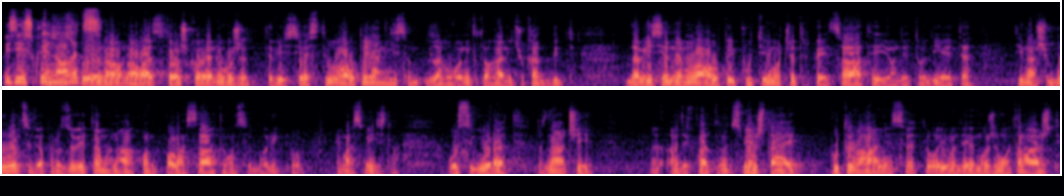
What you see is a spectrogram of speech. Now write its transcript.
Iziskuje novac? iziskuje no- novac, troškove, ne možete vi sjesti u auto, ja nisam zagovornik toga, niću kad biti da mi sjednemo u auto i putujemo 4-5 sati i onda je to dijete, ti naši borci ga prozove tamo nakon pola sata, on se bori, to nema smisla. Osigurat, znači, adekvatno smještaj, putovanje, sve to i onda je možemo tražiti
